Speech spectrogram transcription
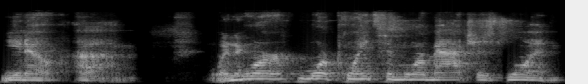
you know, um, when more more points and more matches won.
